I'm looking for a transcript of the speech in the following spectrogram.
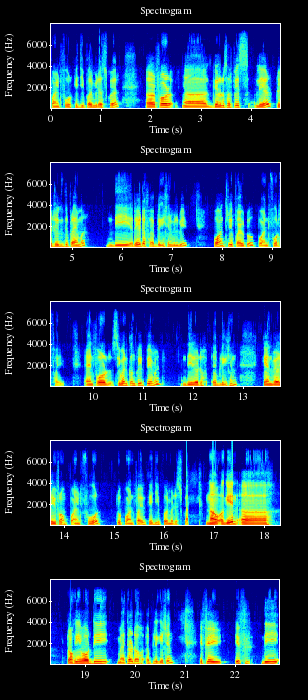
0.4 kg per meter square. Uh, for uh, granular surface layer treated with the primer the rate of application will be 0.35 to 0.45 and for cement concrete pavement the rate of application can vary from 0.4 to 0.5 kg per meter square. Now again uh, talking about the method of application if you if the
